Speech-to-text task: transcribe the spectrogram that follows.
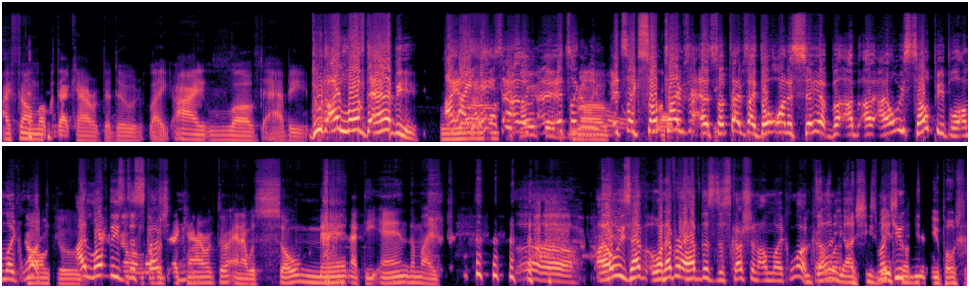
I fell in love with that character, dude. Like I loved Abby. Dude, I loved Abby. I, I Loved- hate They that. Like, it's like really it's like sometimes uh, sometimes I don't want to say it, but I, I, I always tell people I'm like, look, No, dude. I love these fell love discussions. that character, and I was so mad at the end. I'm like, Ugh. I always have whenever I have this discussion, I'm like, I'm look, I'm like, y'all, she's like basically you- gonna be the new poster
